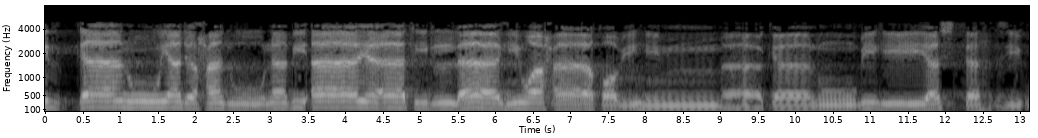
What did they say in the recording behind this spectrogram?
إذ كانوا يجحدون بآيات الله وحاق بهم ما كانوا به يستهزئون.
